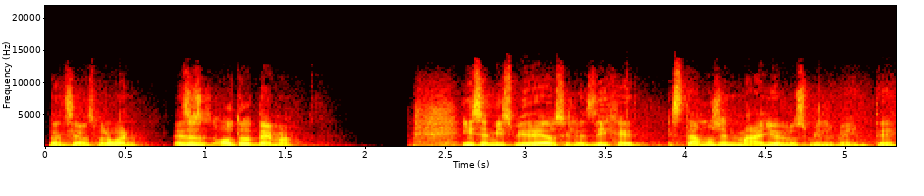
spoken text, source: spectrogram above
de ancianos. Pero bueno, eso es otro tema. Hice mis videos y les dije, estamos en mayo del 2020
